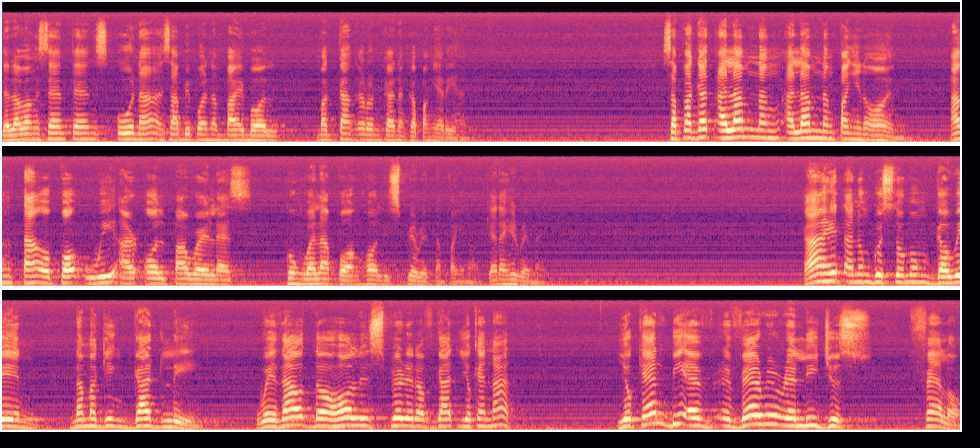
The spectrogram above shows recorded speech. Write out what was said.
Dalawang sentence. Una, ang sabi po ng Bible, magkakaroon ka ng kapangyarihan. Sapagat alam ng alam ng Panginoon, ang tao po, we are all powerless kung wala po ang Holy Spirit ng Panginoon. Can I hear amen? Kahit anong gusto mong gawin na maging godly, without the Holy Spirit of God, you cannot. You can be a, a very religious fellow,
